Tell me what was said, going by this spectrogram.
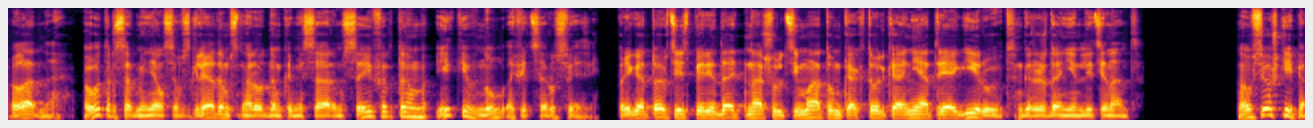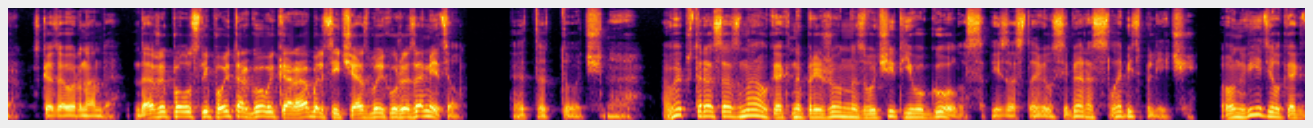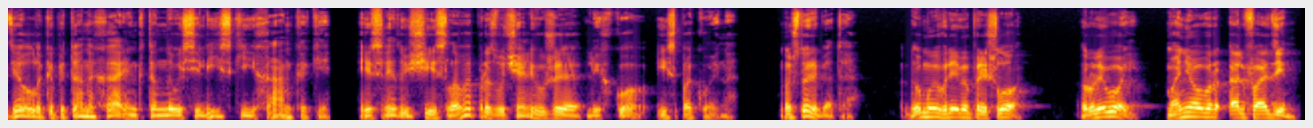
Ладно, Уотерс обменялся взглядом с народным комиссаром Сейфертом и кивнул офицеру связи. «Приготовьтесь передать наш ультиматум, как только они отреагируют, гражданин лейтенант». «Ну все, шкипер», — сказал Эрнандо. «Даже полуслепой торговый корабль сейчас бы их уже заметил». «Это точно», Вебстер осознал, как напряженно звучит его голос, и заставил себя расслабить плечи. Он видел, как делала капитана Харрингтон на Василийске и Ханкоке, и следующие слова прозвучали уже легко и спокойно. «Ну что, ребята, думаю, время пришло. Рулевой, маневр Альфа-1».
